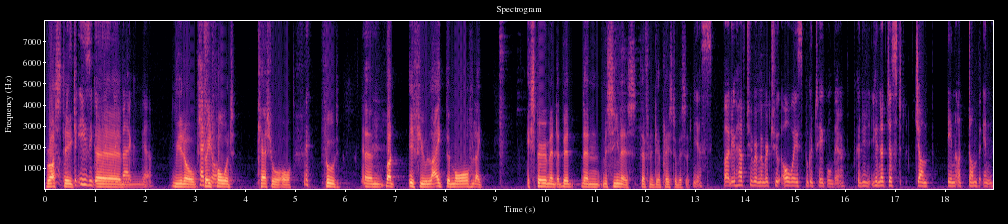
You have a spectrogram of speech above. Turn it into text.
rustic, Rustic, easy going, um, back. Yeah. you know, Casual. straightforward, casual or food. Um, but if you like the more like experiment a bit, then Messina is definitely a place to visit. Yes, but you have to remember to always book a table there because you, you cannot just jump in or dump in.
